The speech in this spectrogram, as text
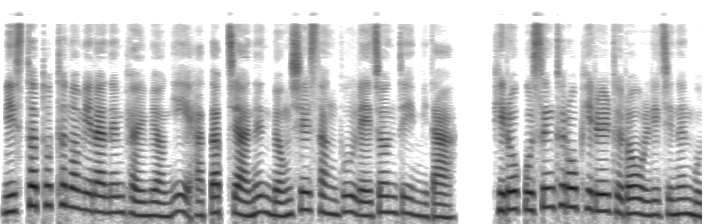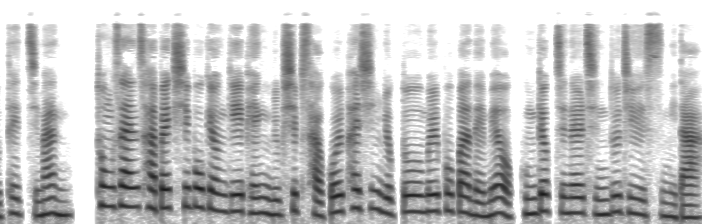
미스터 토트넘이라는 별명이 아깝지 않은 명실상부 레전드입니다. 비록 우승 트로피를 들어 올리지는 못했지만 통산 415경기 164골 86도움을 뽑아내며 공격진을 진두지휘했습니다.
